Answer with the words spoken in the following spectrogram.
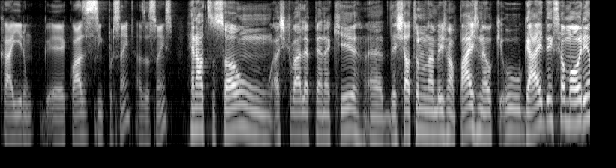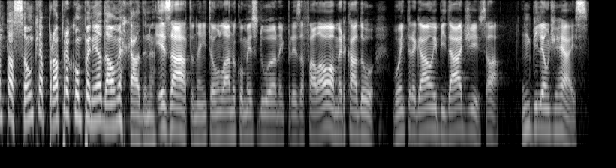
caíram é, quase 5% as ações. Renato, só um. Acho que vale a pena aqui é, deixar tudo na mesma página. O, o guidance é uma orientação que a própria companhia dá ao mercado, né? Exato, né? Então lá no começo do ano a empresa fala: Ó, oh, mercado, vou entregar um EBITDA de, sei lá, um bilhão de reais.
